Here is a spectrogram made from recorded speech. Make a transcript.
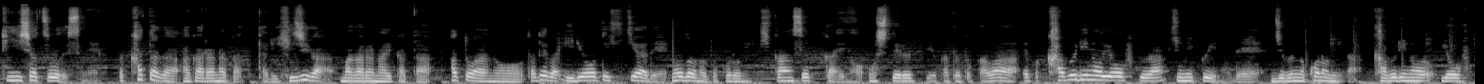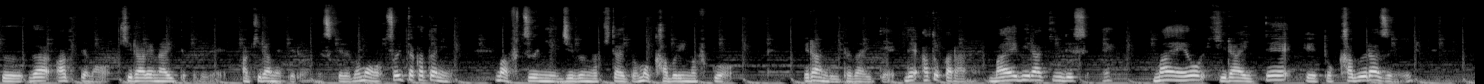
T シャツをですね、肩が上がらなかったり、肘が曲がらない方、あとはあの、例えば医療的ケアで喉のところに気管切開の押してるっていう方とかは、やっぱ被りの洋服が着にくいので、自分の好みが被りの洋服があっても着られないってことで諦めてるんですけれども、そういった方に、まあ普通に自分が着たいと思う被りの服を選んでいただいて、で、後から前開きですよね。前を開いて、えっ、ー、と、被らずに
